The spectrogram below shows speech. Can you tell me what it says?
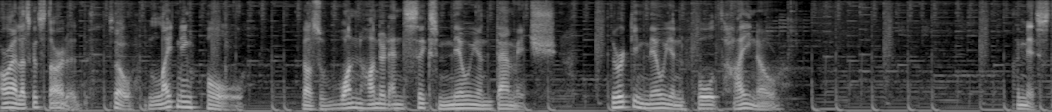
Alright, let's get started. So, Lightning Pole does 106 million damage. 30 million volt Hino. I missed.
